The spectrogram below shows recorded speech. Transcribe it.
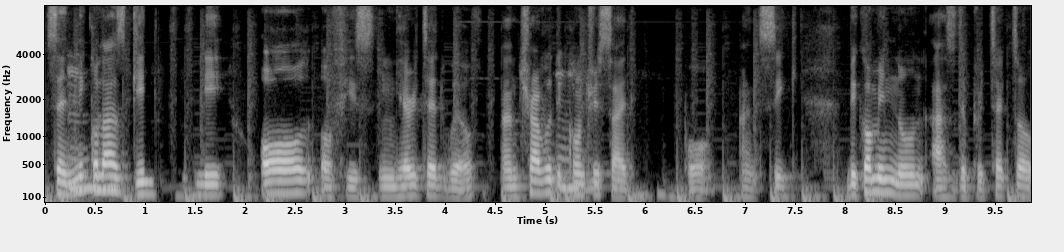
St. Mm-hmm. Nicholas gave away all of his inherited wealth and traveled the mm-hmm. countryside, poor and sick, becoming known as the protector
